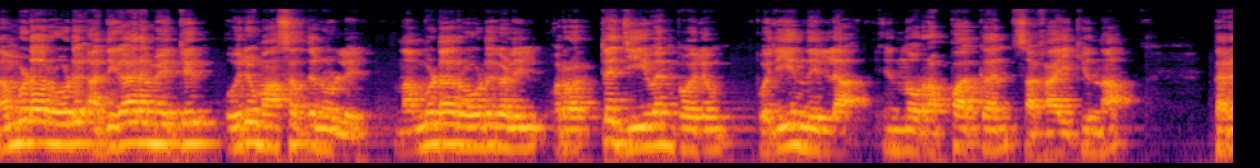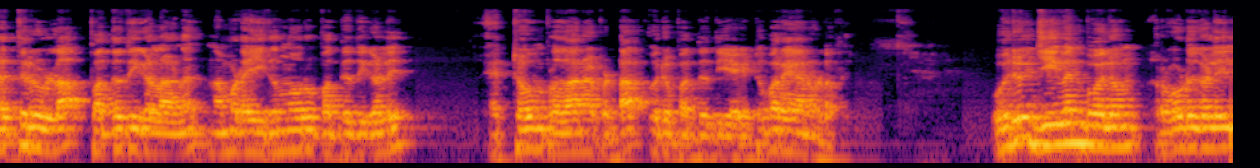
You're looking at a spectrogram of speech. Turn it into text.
നമ്മുടെ റോഡ് അധികാരമേറ്റ് ഒരു മാസത്തിനുള്ളിൽ നമ്മുടെ റോഡുകളിൽ ഒരൊറ്റ ജീവൻ പോലും പൊലിയുന്നില്ല എന്ന് ഉറപ്പാക്കാൻ സഹായിക്കുന്ന തരത്തിലുള്ള പദ്ധതികളാണ് നമ്മുടെ ഇരുന്നൂറ് പദ്ധതികളിൽ ഏറ്റവും പ്രധാനപ്പെട്ട ഒരു പദ്ധതിയായിട്ട് പറയാനുള്ളത്. ഒരു ജീവൻ പോലും റോഡുകളിൽ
